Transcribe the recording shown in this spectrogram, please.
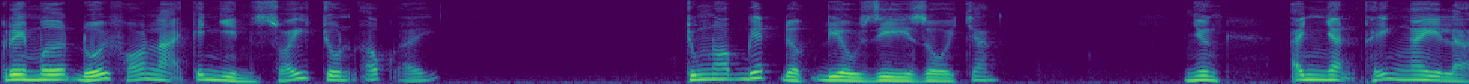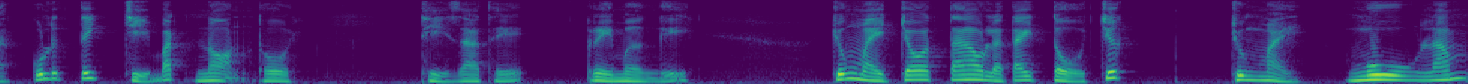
Kramer đối phó lại cái nhìn xoáy chôn ốc ấy. Chúng nó biết được điều gì rồi chăng? Nhưng anh nhận thấy ngay là Kulitic chỉ bắt nọn thôi. Thì ra thế, Kramer nghĩ. Chúng mày cho tao là tay tổ chức. Chúng mày ngu lắm.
